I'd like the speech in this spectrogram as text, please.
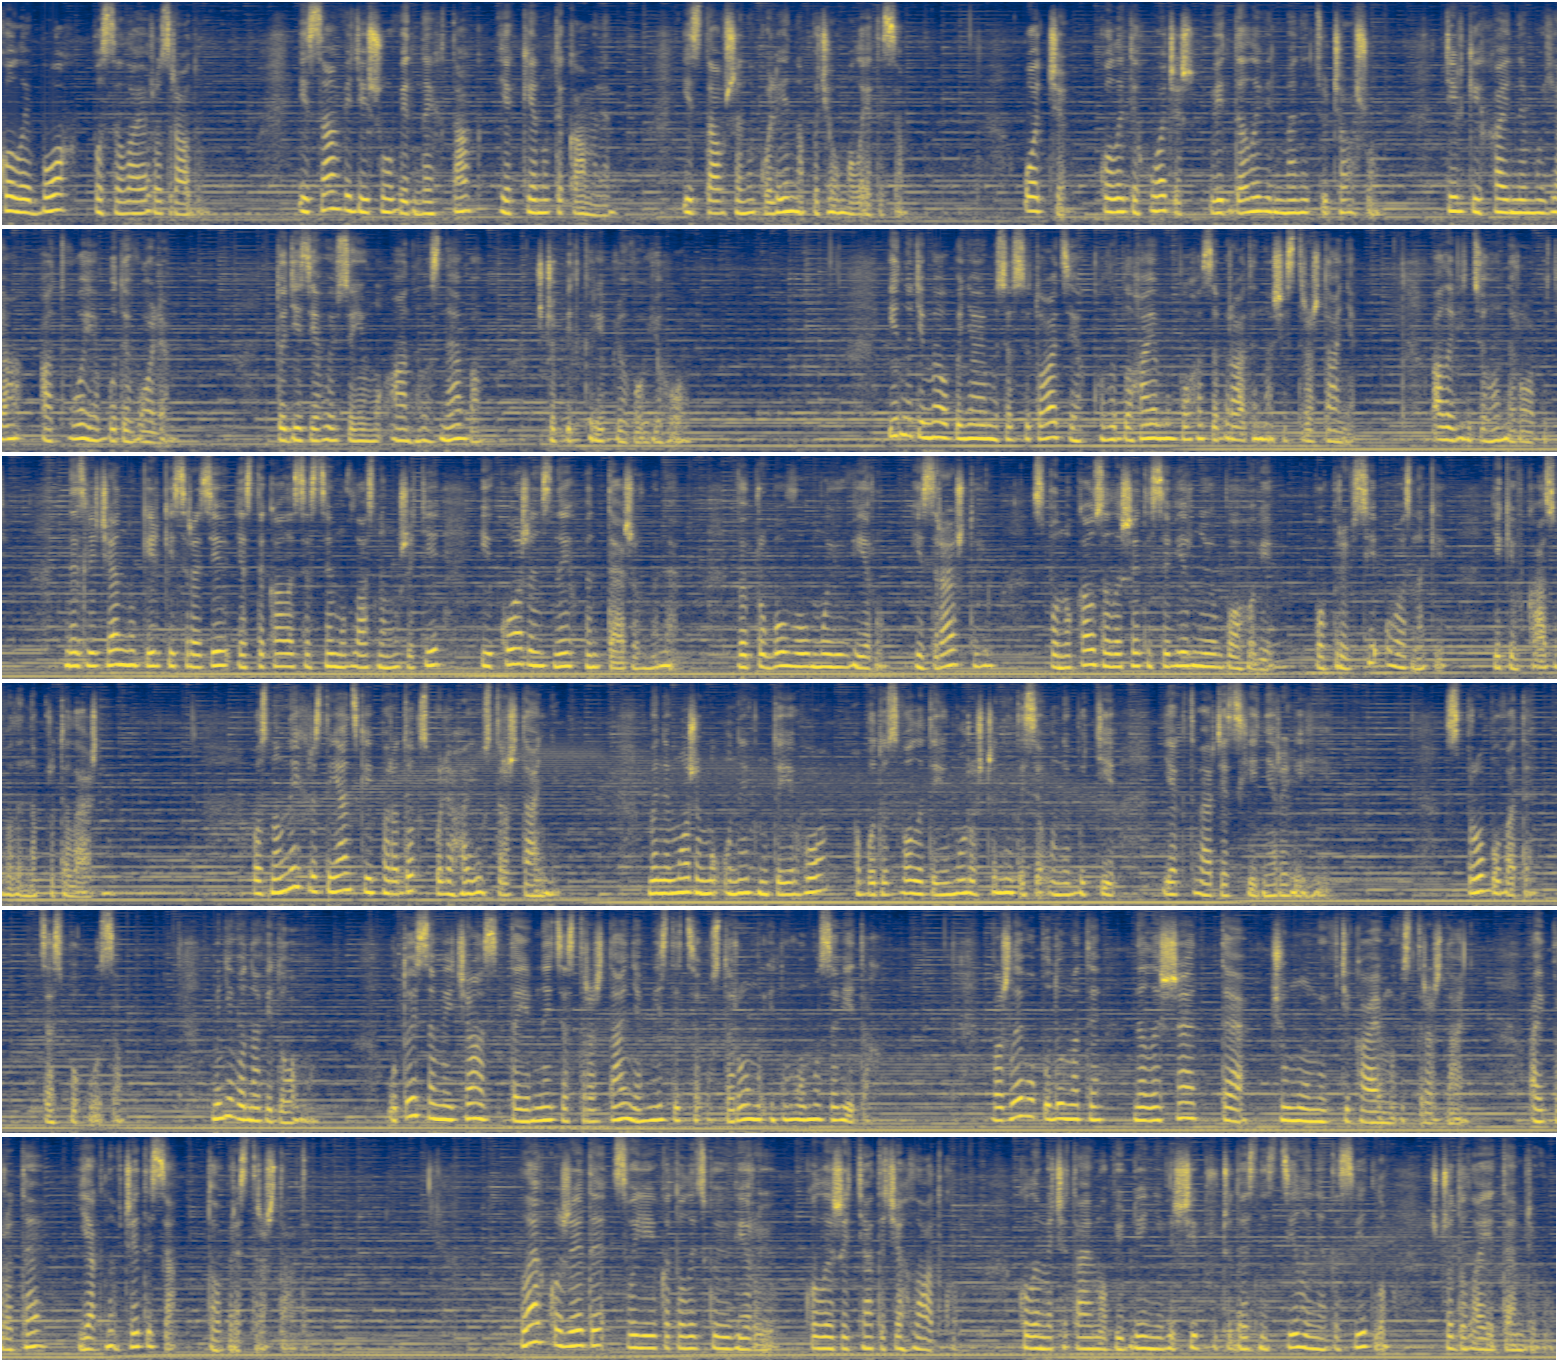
коли Бог посилає розраду. І сам відійшов від них так, як кинути каменем, і, ставши на коліна, почав молитися. Отче, коли ти хочеш, віддали від мене цю чашу, тільки хай не моя, а твоя буде воля. Тоді з'явився йому ангел з неба, що підкріплював його. Іноді ми опиняємося в ситуаціях, коли благаємо Бога забрати наші страждання, але Він цього не робить. Незліченну кількість разів я стикалася з цим у власному житті, і кожен з них бентежив мене, випробовував мою віру і, зрештою, спонукав залишитися вірною Богові, попри всі ознаки, які вказували на протилежне. Основний християнський парадокс полягає у стражданні. Ми не можемо уникнути його або дозволити йому розчинитися у небутті, як твердять східні релігії. Спробувати це спокуса. Мені вона відома. У той самий час таємниця страждання міститься у старому і новому завітах. Важливо подумати не лише те, чому ми втікаємо від страждань, а й про те, як навчитися добре страждати. Легко жити своєю католицькою вірою, коли життя тече гладко, коли ми читаємо біблійні вірші про чудесні зцілення та світло, що долає темряву.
